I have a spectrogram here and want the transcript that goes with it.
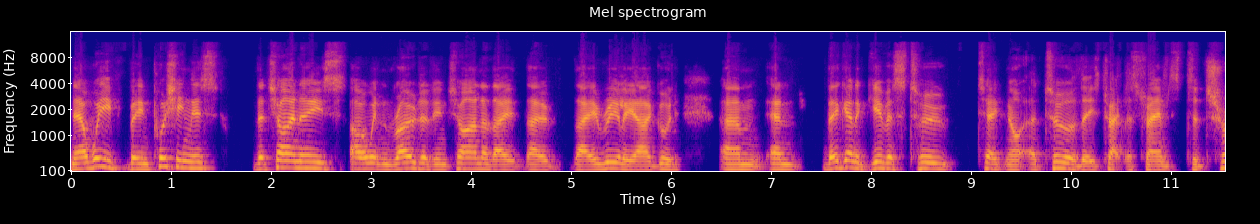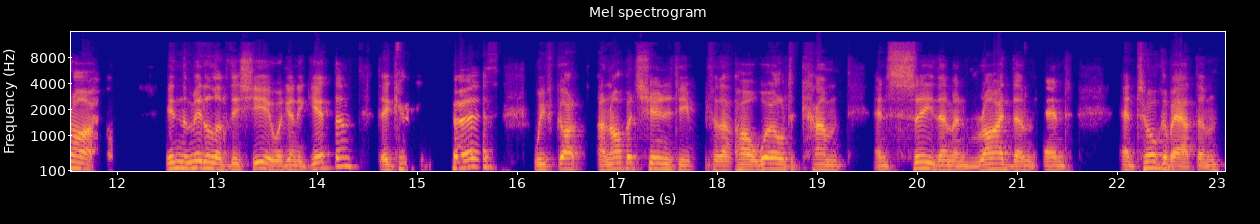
Now we've been pushing this. The Chinese, I went and rode it in China. They they they really are good, um, and they're going to give us two techno uh, two of these trackless trams to trial. In the middle of this year, we're going to get them. They're coming to Perth. We've got an opportunity for the whole world to come and see them and ride them and and talk about them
